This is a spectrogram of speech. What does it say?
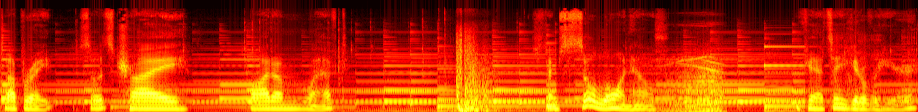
top right. So let's try bottom left. I'm so low on health. Okay, that's how you get over here.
